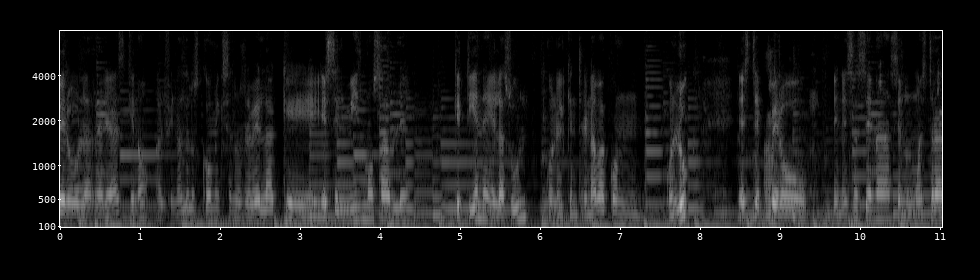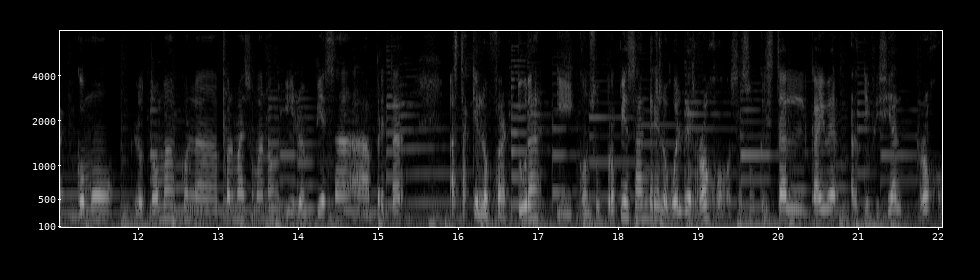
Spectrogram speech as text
pero la realidad es que no. Al final de los cómics se nos revela que es el mismo sable que tiene el azul con el que entrenaba con, con Luke. Este, ah. pero en esa escena se nos muestra cómo lo toma con la palma de su mano y lo empieza a apretar hasta que lo fractura y con su propia sangre lo vuelve rojo. O sea, es un cristal Kyber artificial rojo.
